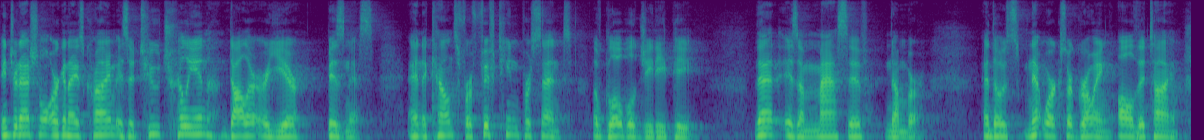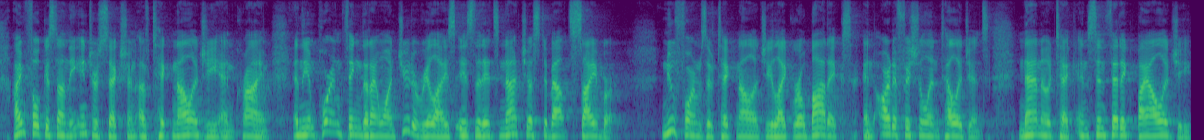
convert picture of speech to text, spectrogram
international organized crime is a $2 trillion a year business and accounts for 15% of global GDP. That is a massive number. And those networks are growing all the time. I'm focused on the intersection of technology and crime. And the important thing that I want you to realize is that it's not just about cyber. New forms of technology like robotics and artificial intelligence, nanotech, and synthetic biology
